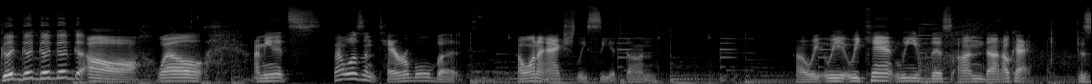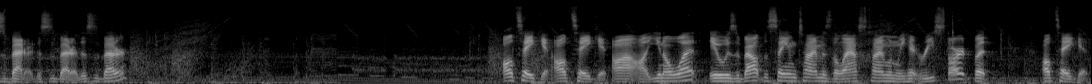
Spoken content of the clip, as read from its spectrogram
good, good, good, good, good. Oh, well, I mean, it's... That wasn't terrible, but I want to actually see it done. Uh, we, we, we can't leave this undone. Okay, this is better, this is better, this is better. I'll take it. I'll take it. Uh, uh, you know what? It was about the same time as the last time when we hit restart, but I'll take it.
